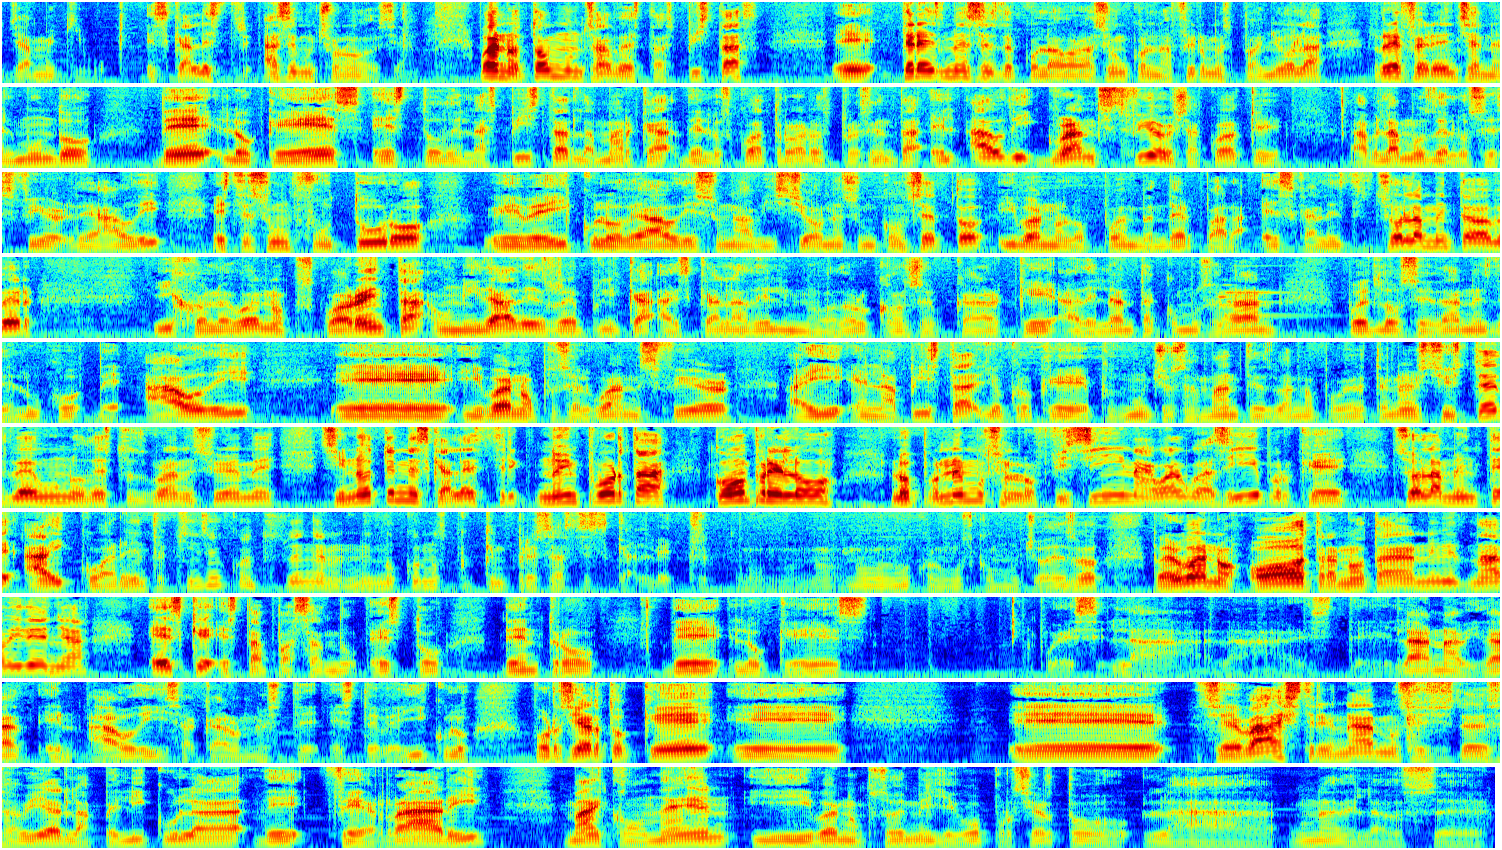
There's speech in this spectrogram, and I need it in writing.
Ya me equivoqué. Scalestri, hace mucho no lo decía. Bueno, todo el mundo sabe de estas pistas. Eh, tres meses de colaboración con la firma española, referencia en el mundo de lo que es esto de las pistas. La marca de los cuatro aros presenta el Audi Grand Sphere. ¿Se acuerdan que hablamos de los Sphere de Audi? Este es un futuro eh, vehículo de Audi, es una visión, es un concepto. Y bueno, lo pueden vender para Scalestri. Solamente va a haber Híjole, bueno, pues 40 unidades réplica a escala del innovador concept car que adelanta cómo serán pues los sedanes de lujo de Audi. Eh, y bueno, pues el Grand Sphere ahí en la pista, yo creo que pues muchos amantes van a poder tener. Si usted ve uno de estos Grand Sphere, si no tiene Scalestric, no importa, cómprelo, lo ponemos en la oficina o algo así, porque solamente hay 40, 15 cuántos vengan, no conozco qué empresa hace Scalestric, no, no, no, conozco mucho de eso. Pero bueno, otra nota navideña es que está pasando esto dentro de lo que es pues la, la, este, la Navidad en Audi sacaron este, este vehículo. Por cierto que eh, eh, se va a estrenar, no sé si ustedes sabían, la película de Ferrari, Michael Mann. Y bueno, pues hoy me llegó, por cierto, la, una de las... Eh,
